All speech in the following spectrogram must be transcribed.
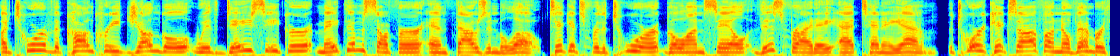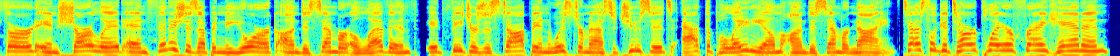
a tour of the concrete jungle with Dayseeker, Make Them Suffer, and Thousand Below. Tickets for the tour go on sale this Friday at 10 a.m. The tour kicks off on November 3rd in Charlotte and finishes up in New York on December 11th. It features a stop in Worcester, Massachusetts at the Palladium on December 9th. Tesla guitar player Frank Hannon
